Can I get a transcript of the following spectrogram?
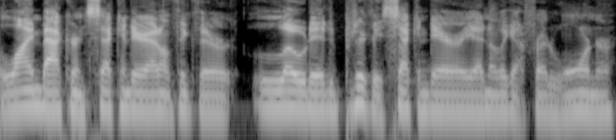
linebacker and secondary, I don't think they're loaded, particularly secondary. I know they got Fred Warner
